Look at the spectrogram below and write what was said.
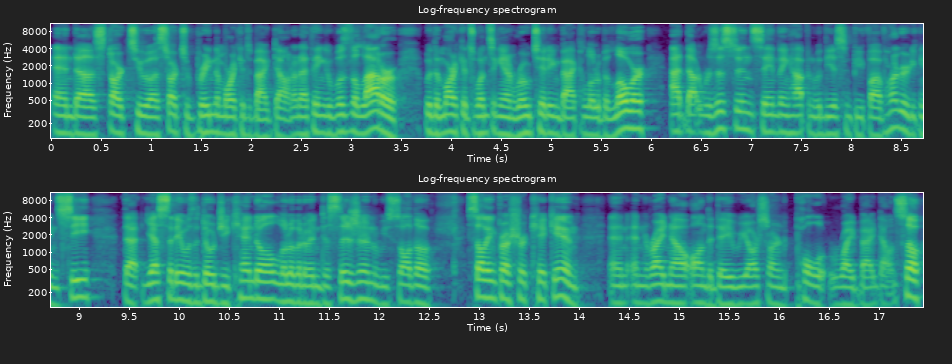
and uh, start to uh, start to bring the markets back down. And I think it was the latter, with the markets once again rotating back a little bit lower at that resistance. Same thing happened with the S&P 500. You can see that yesterday was a doji candle, a little bit of indecision. We saw the selling pressure kick in and and right now on the day we are starting to pull right back down. So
